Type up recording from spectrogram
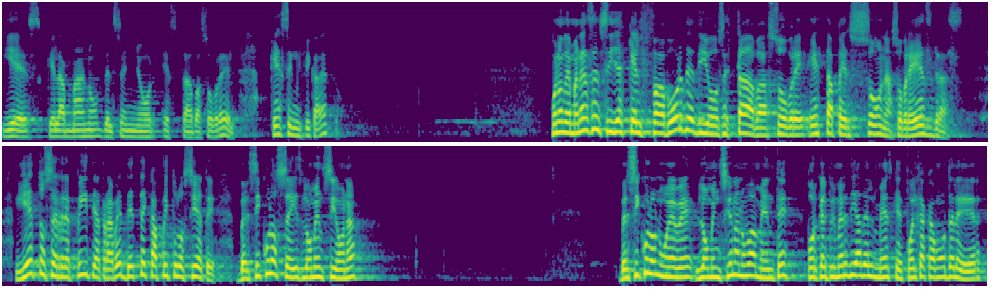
y es que la mano del Señor estaba sobre él. ¿Qué significa esto? Bueno, de manera sencilla es que el favor de Dios estaba sobre esta persona, sobre Esdras. Y esto se repite a través de este capítulo 7. Versículo 6 lo menciona Versículo 9 lo menciona nuevamente porque el primer día del mes, que fue el que acabamos de leer,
